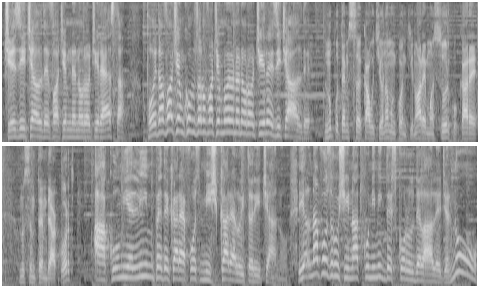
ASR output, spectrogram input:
Ce zice Alde, facem nenorocirea asta? Păi da facem cum să nu facem noi o nenorocire, zice Alde Nu putem să cauționăm în continuare măsuri cu care nu suntem de acord. Acum e limpede care a fost mișcarea lui Tăricianu. El n-a fost rușinat cu nimic de scorul de la alegeri. Nu,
